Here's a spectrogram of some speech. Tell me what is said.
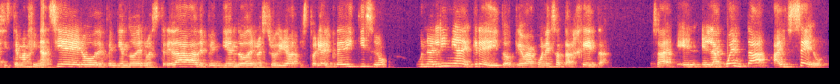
sistema financiero, dependiendo de nuestra edad, dependiendo de nuestro historial crediticio, una línea de crédito que va con esa tarjeta. O sea, en, en la cuenta hay cero,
